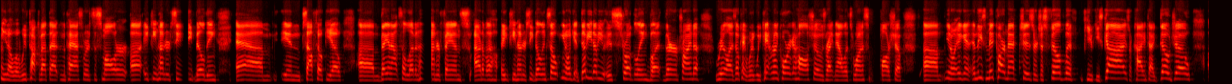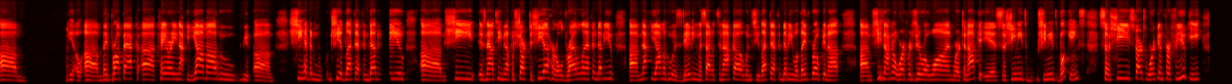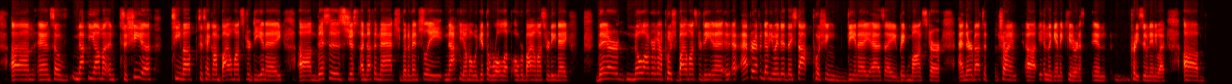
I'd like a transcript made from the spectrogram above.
you know, we've talked about that in the past, where it's a smaller uh, 1,800 seat building um, in South Tokyo. Um, they announced 1,100 fans out of a 1,800 seat building. So, you know, again, WW is struggling, but they're trying to realize, okay, we're, we can not run Korakuen Hall shows right now. Let's run a smaller show. Um, you know, again, and these mid card matches are just filled with Fuyuki's guys or Kaientai Dojo. You know, um, they've brought back uh, Kaori Nakayama, who um, she had been she had left FMW. Um, she is now teaming up with Shark Tsuchiya, her old rival in FMW. Um, Nakayama, who was dating Masato Tanaka when she left FMW, well, they've broken up. Um, she's not going to work for Zero One where Tanaka is, so she needs she needs bookings. So she starts working for Fuyuki, um, and so Nakayama and Tsuchiya team up to take on Biomonster DNA. Um, this is just a nothing match, but eventually Nakayama would get the roll up over Biomonster DNA. They're no longer going to push Biomonster DNA. After FMW ended, they stopped pushing DNA as a big monster, and they're about to try and uh, end the gimmick here in, a, in pretty soon anyway. Um,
